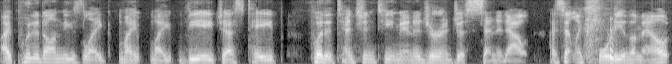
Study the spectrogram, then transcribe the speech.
I put it on these like my my vhs tape put attention team manager and just sent it out. I sent like 40 of them out.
